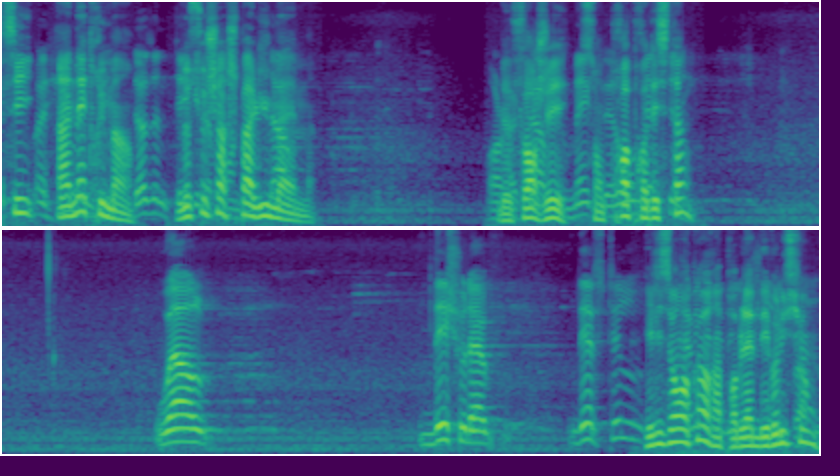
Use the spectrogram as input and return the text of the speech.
Si un être humain ne se charge pas lui-même de forger son propre destin, ils ont encore un problème d'évolution.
